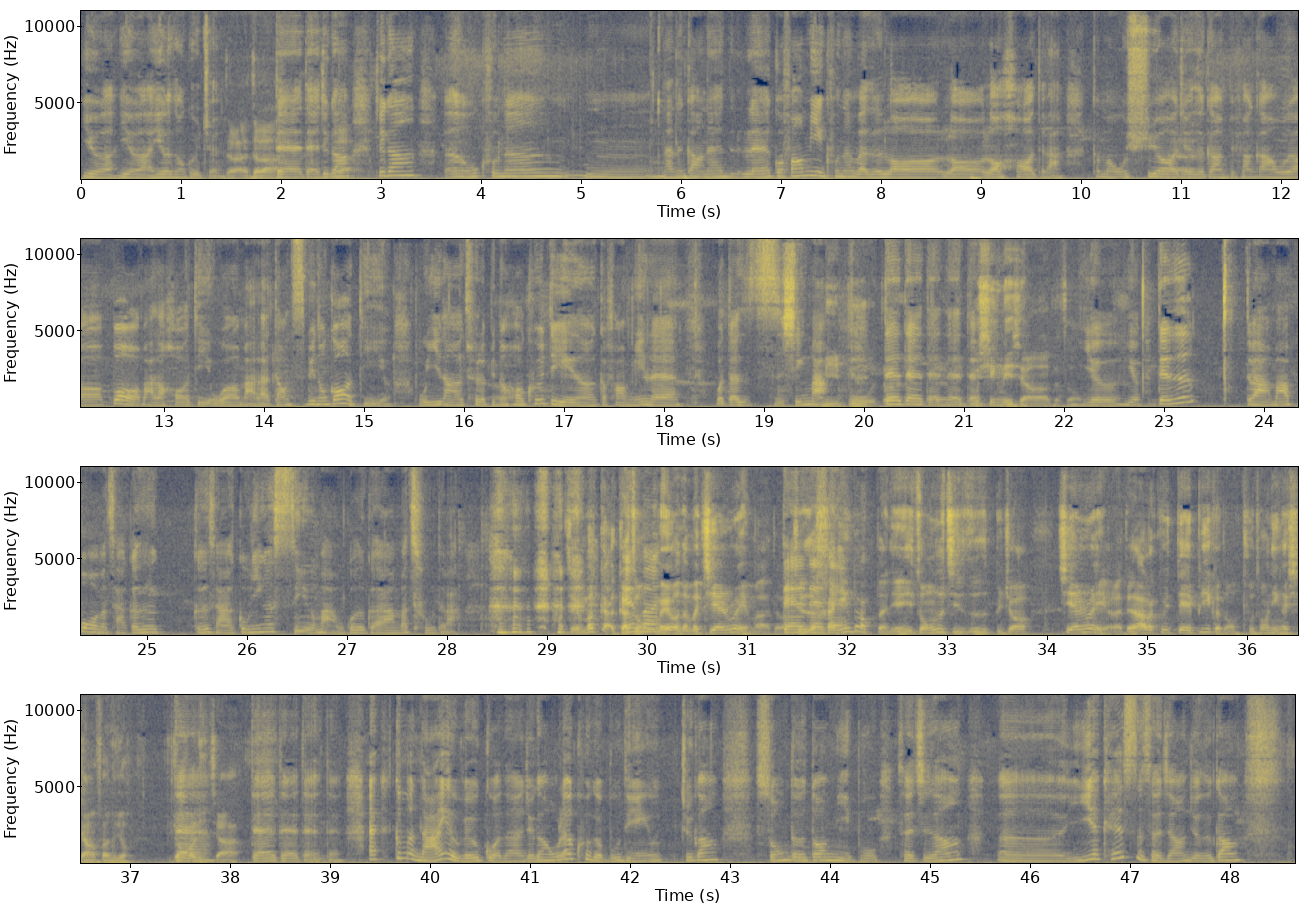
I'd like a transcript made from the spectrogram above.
有啊有啊有搿种感觉。对伐？对伐？对对，就讲就讲，嗯，我可能，嗯，哪能讲呢？辣各方面可能勿是老老老好，对伐？葛末我需要就是讲，比方讲，我要包买了好点，我要买了档次比侬高点，我衣裳要穿了比侬好看点，搿方面来获得自信嘛。弥补，对对对对对心里向个搿种。有有，但是对伐？买包勿啥，搿是搿是啥个人个自由嘛？我觉着搿也没错，对伐？就没搿搿种没有那么尖锐嘛，对伐？就是黑人帮白人，伊总是其实是比较尖锐个了，但是阿拉可以对比搿种普通人个想法，就比较好理解。对对对对，哎，葛末㑚有没有觉着，就讲我来看搿部电影，就讲从头到尾部，实际上，嗯，伊一开始实际上就是讲，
